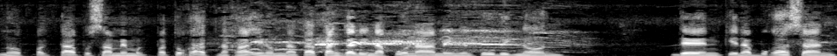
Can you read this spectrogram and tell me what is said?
no, pagtapos namin magpatuka at nakainom na, tatanggalin na po namin yung tubig noon. Then, kinabukasan,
